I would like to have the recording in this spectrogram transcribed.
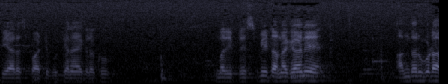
టీఆర్ఎస్ పార్టీ ముఖ్య నాయకులకు మరి ప్రెస్ మీట్ అనగానే అందరూ కూడా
